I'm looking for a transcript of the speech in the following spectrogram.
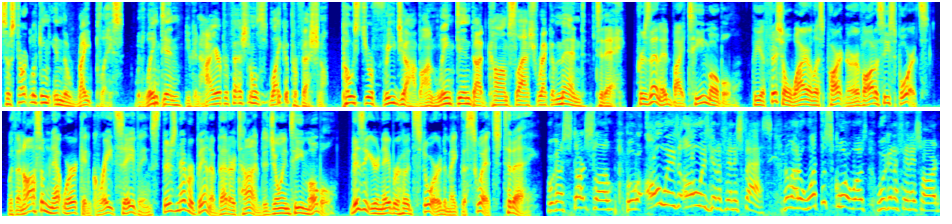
So start looking in the right place. With LinkedIn, you can hire professionals like a professional. Post your free job on linkedin.com slash recommend today. Presented by T-Mobile, the official wireless partner of Audacy Sports. With an awesome network and great savings, there's never been a better time to join T-Mobile. Visit your neighborhood store to make the switch today. We're going to start slow, but we're always, always going to finish fast. No matter what the score was, we're going to finish hard.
